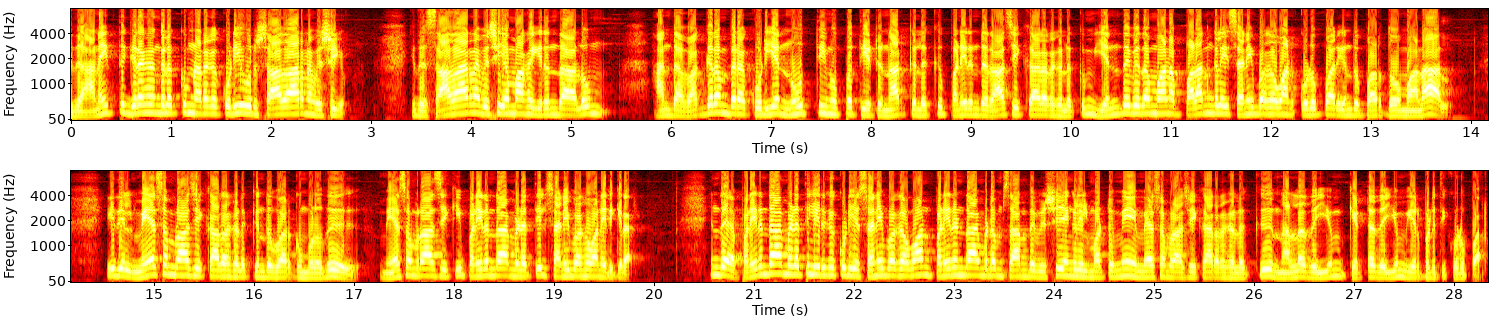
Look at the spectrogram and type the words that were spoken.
இது அனைத்து கிரகங்களுக்கும் நடக்கக்கூடிய ஒரு சாதாரண விஷயம். இது சாதாரண விஷயமாக இருந்தாலும் அந்த வக்ரம் பெறக்கூடிய நூற்றி முப்பத்தி எட்டு நாட்களுக்கு பனிரெண்டு ராசிக்காரர்களுக்கும் எந்த விதமான பலன்களை சனி பகவான் கொடுப்பார் என்று பார்த்தோமானால் இதில் மேசம் ராசிக்காரர்களுக்கு என்று பார்க்கும் பொழுது மேசம் ராசிக்கு பனிரெண்டாம் இடத்தில் சனி பகவான் இருக்கிறார். இந்த பனிரெண்டாம் இடத்தில் இருக்கக்கூடிய சனி பகவான் பனிரெண்டாம் இடம் சார்ந்த விஷயங்களில் மட்டுமே மேசம் ராசிக்காரர்களுக்கு நல்லதையும் கெட்டதையும் ஏற்படுத்தி கொடுப்பார்.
